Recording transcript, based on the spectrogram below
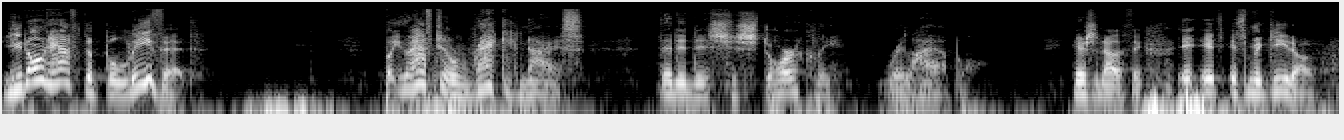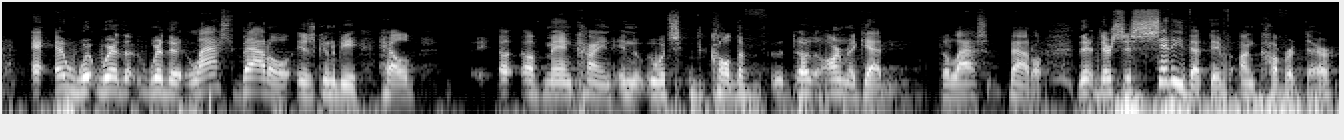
You don't have to believe it, but you have to recognize that it is historically reliable. Here's another thing. It, it, it's Megiddo, where the, where the last battle is going to be held uh, of mankind in what's called the Armageddon, the last battle. There, there's this city that they've uncovered there.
